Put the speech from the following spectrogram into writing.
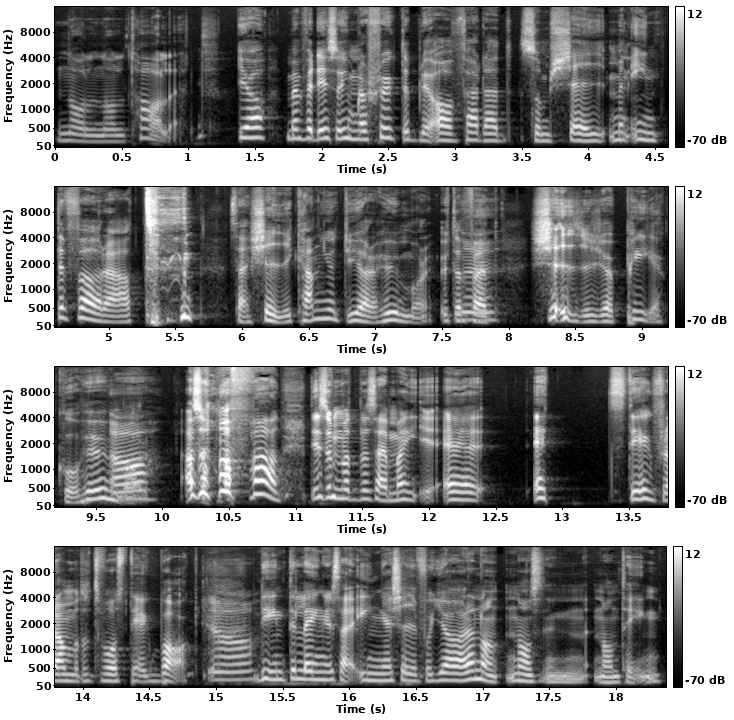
2000-talet? Ja, men för det är så himla sjukt att bli avfärdad som tjej, men inte för att så här, tjejer kan ju inte göra humor, utan för Nej. att tjejer gör PK-humor. Ja. Alltså vad fan, det är som att man, så här, man eh, steg framåt och två steg bak. Ja. Det är inte längre så här, inga tjejer får göra någon, någonsin någonting.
